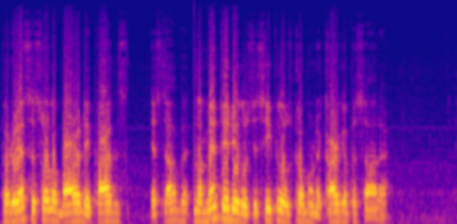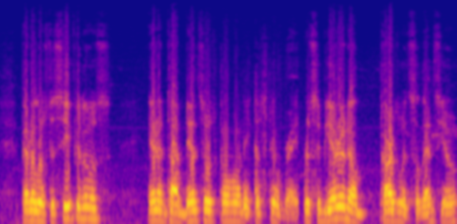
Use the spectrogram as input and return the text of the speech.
pero esa sola barra de pan estaba en la mente de los discípulos como una carga pesada. Pero los discípulos eran tan densos como de costumbre. Recibieron el cargo en silencio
